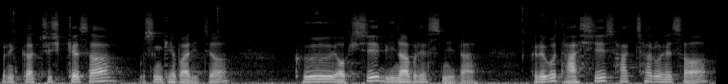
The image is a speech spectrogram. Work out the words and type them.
그러니까 주식회사 무슨 개발이죠. 그 역시 미납을 했습니다. 그리고 다시 4차로 해서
